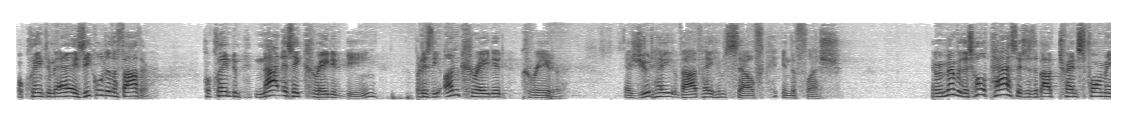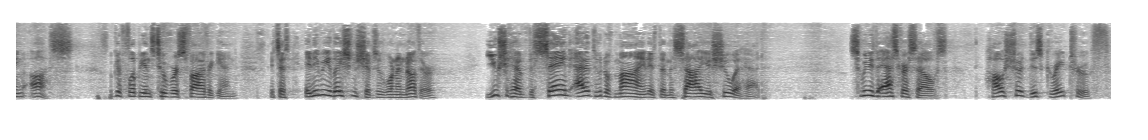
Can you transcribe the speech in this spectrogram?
proclaimed him as equal to the Father, proclaimed him not as a created being, but as the uncreated creator, as Yud Vav himself in the flesh. Now remember, this whole passage is about transforming us. Look at Philippians 2, verse 5 again. It says, Any relationships with one another, you should have the same attitude of mind as the Messiah Yeshua had. So we need to ask ourselves, how should this great truth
